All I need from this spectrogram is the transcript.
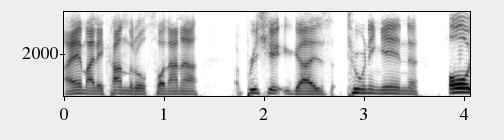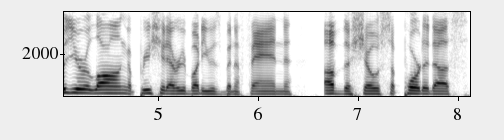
I am Alejandro Solana. Appreciate you guys tuning in all year long. Appreciate everybody who's been a fan of the show, supported us,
